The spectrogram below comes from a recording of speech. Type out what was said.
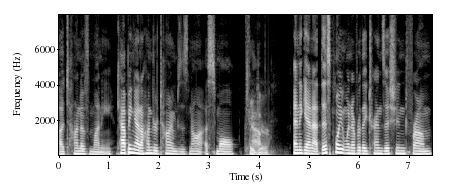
a ton of money. Capping at 100 times is not a small cap. Figure. And again, at this point, whenever they transitioned from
